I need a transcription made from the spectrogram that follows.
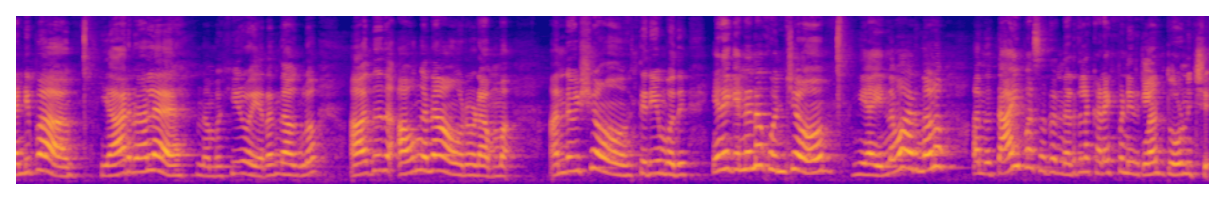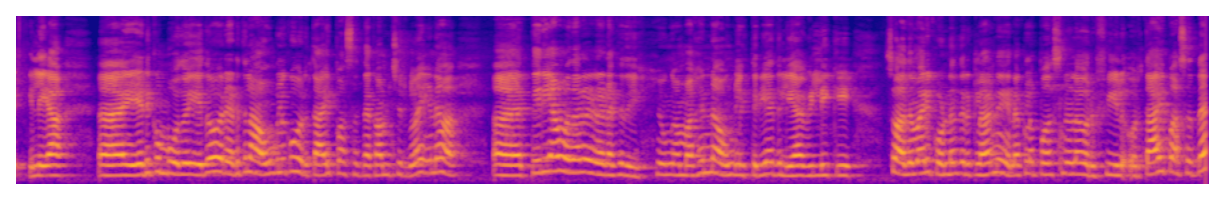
கண்டிப்பாக யாருனால நம்ம ஹீரோ இறந்தாங்களோ அது அவங்க தான் அவரோட அம்மா. அந்த விஷயம் தெரியும் போது எனக்கு என்னென்னா கொஞ்சம் ஏன் என்னவா இருந்தாலும் அந்த தாய் பாசத்தை அந்த இடத்துல கனெக்ட் பண்ணியிருக்கலாம்னு தோணுச்சு இல்லையா? ஆஹ் எடுக்கும்போது ஏதோ ஒரு இடத்துல அவங்களுக்கும் ஒரு தாய் பாசத்தை காமிச்சிருக்கலாம். ஏன்னா தெரியாமல் தானே நடக்குது. இவங்க மகன் அவங்களுக்கு தெரியாது இல்லையா வில்லிக்கு. ஸோ அந்த மாதிரி கொண்டு வந்திருக்கலான்னு எனக்குள்ள பர்சனலாக ஒரு ஃபீல் ஒரு தாய் பாசத்தை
